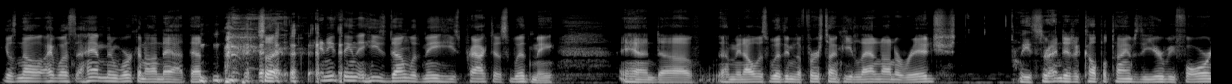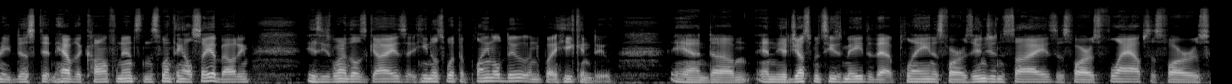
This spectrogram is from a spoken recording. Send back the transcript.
he goes, no, I was, I haven't been working on that. That, so anything that he's done with me, he's practiced with me. And uh, I mean, I was with him the first time he landed on a ridge. He threatened it a couple times the year before, and he just didn't have the confidence. And that's one thing I'll say about him is he's one of those guys that he knows what the plane will do and what he can do, and um, and the adjustments he's made to that plane as far as engine size, as far as flaps, as far as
